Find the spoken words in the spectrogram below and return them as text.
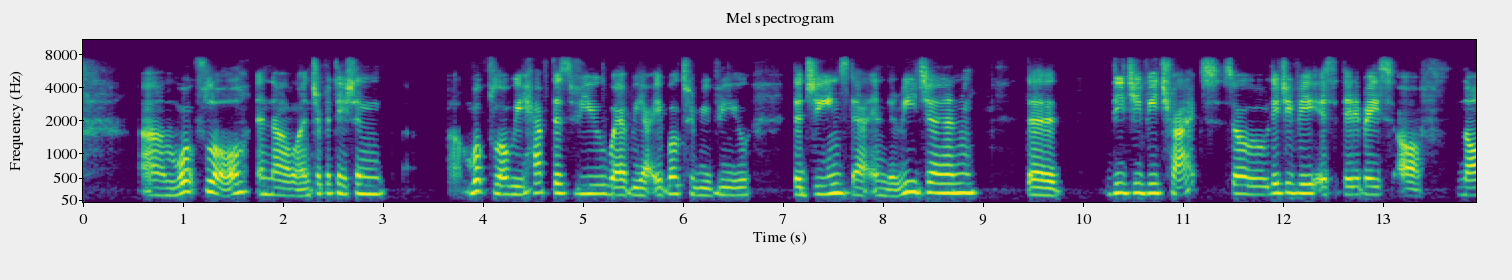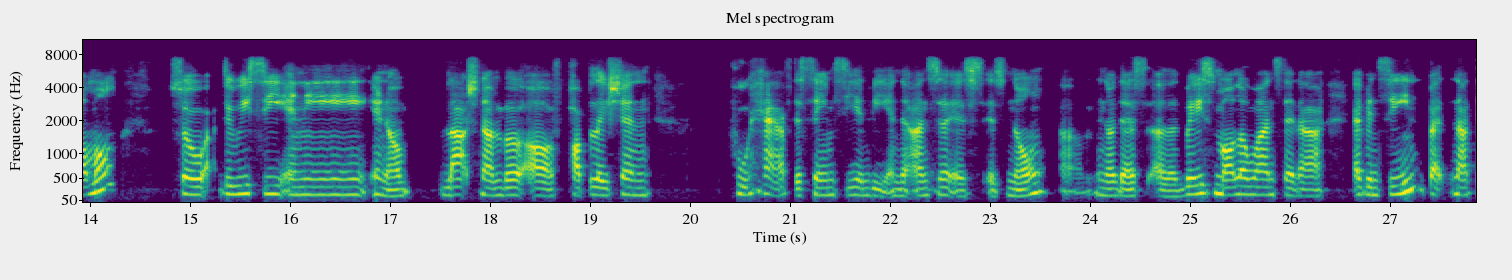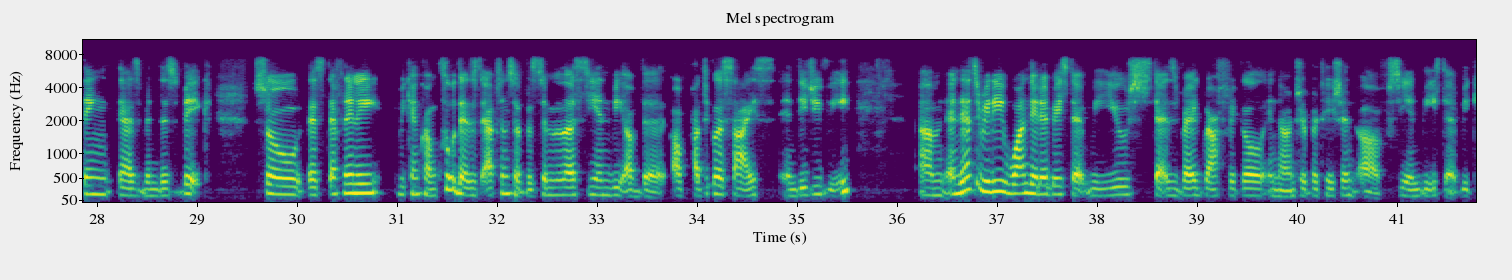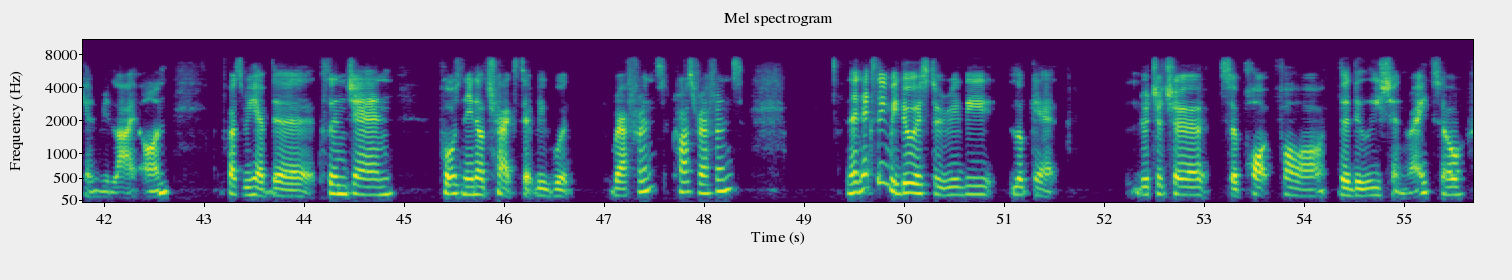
um, workflow and our interpretation uh, workflow. We have this view where we are able to review the genes that are in the region, the DGV tracks. So DGV is a database of normal. So do we see any, you know, large number of population who have the same CNV? And the answer is is no. Um, you know, there's uh, way smaller ones that are have been seen, but nothing that has been this big. So there's definitely we can conclude that there's absence of a similar CNV of the of particular size in DGV. Um, and that's really one database that we use that is very graphical in our interpretation of CNVs that we can rely on. Of course, we have the ClinGen postnatal tracks that we would reference, cross-reference. The next thing we do is to really look at literature support for the deletion, right? So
